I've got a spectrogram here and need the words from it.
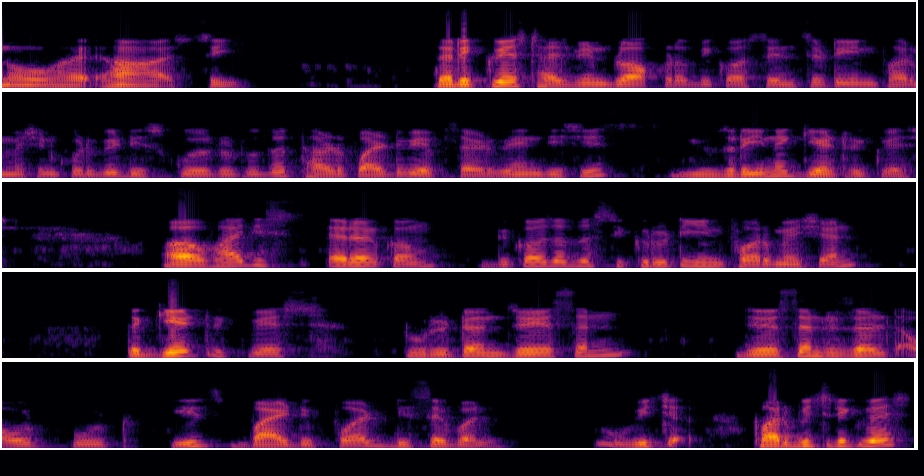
no ah see the request has been blocked because sensitive information could be disclosed to the third party website when this is usually in a get request uh, why this error come because of the security information the get request to return JSON JSON result output is by default disabled. Which for which request?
